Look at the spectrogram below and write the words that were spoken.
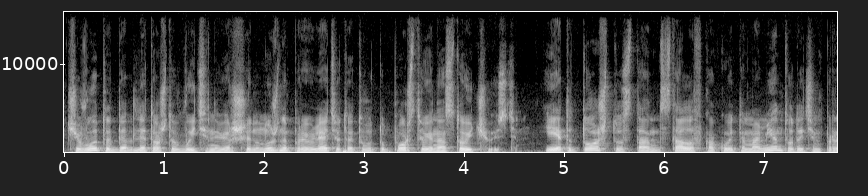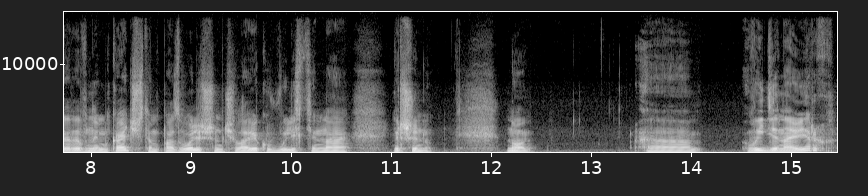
чего-то, для того, чтобы выйти на вершину, нужно проявлять вот это вот упорство и настойчивость. И это то, что стало в какой-то момент вот этим прорывным качеством, позволившим человеку вылезти на вершину. Но э, выйдя наверх,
